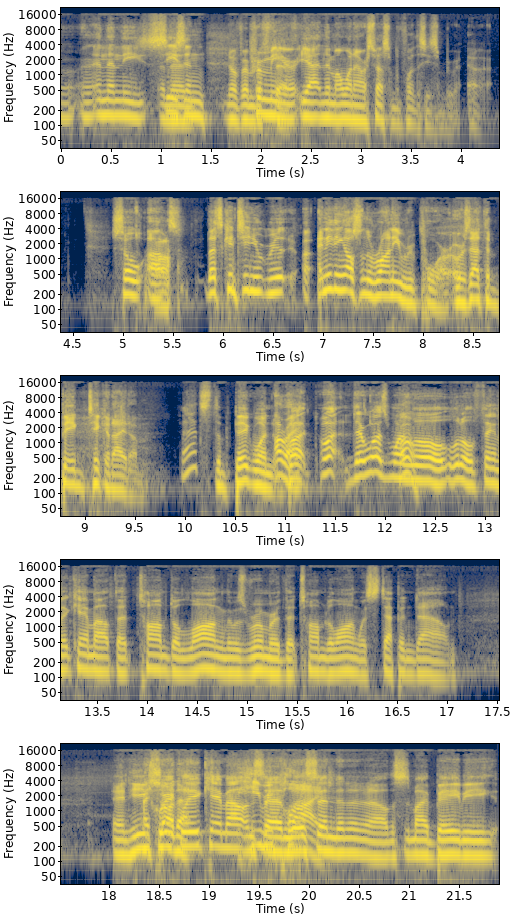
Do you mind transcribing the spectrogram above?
Uh, and then the season November premiere. 5th. Yeah, and then my one hour special before the season premiere. Uh, so uh, Awesome. let's continue. Re- uh, anything else on the Ronnie report, or is that the big ticket item? That's the big one. All right. But what, there was one Oh. little little thing that came out that Tom DeLonge. There was rumored that Tom DeLonge was stepping down, and he I quickly came out and He said, replied. "Listen, no, no, no, this is my baby.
